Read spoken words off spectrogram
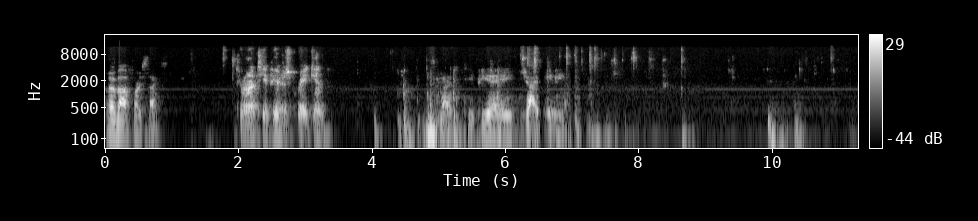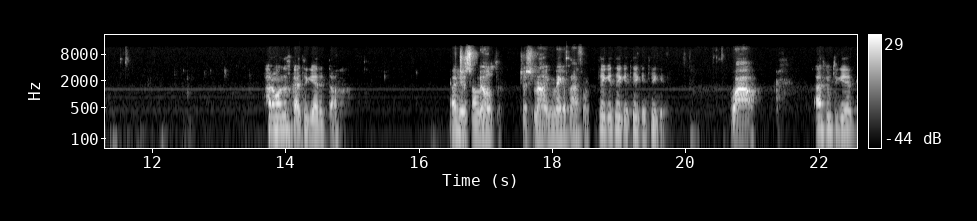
Or about four stacks. Do you want a TP or just break in? Slash TPA Jai baby. I don't want this guy to get it though. I hear Just something. build. Just make a platform. Take it, take it, take it, take it. Wow. Ask him to give.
